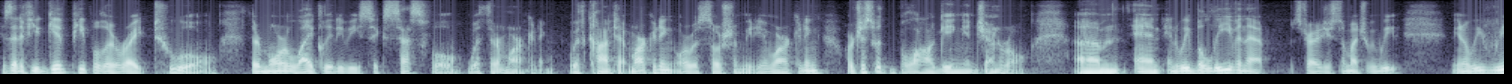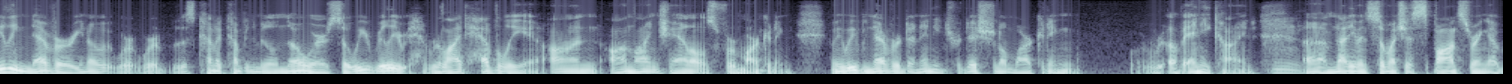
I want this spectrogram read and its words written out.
is that if you give people the right tool, they're more likely to be successful with their marketing, with content marketing, or with social media marketing, or just with blogging in general. Um, and and we believe in that strategy so much. We, you know, we really never, you know, we're, we're this kind of company in the middle of nowhere, so we really relied heavily on online channels for marketing. I mean, we've never done any traditional marketing of any kind. Mm. Um, not even so much as sponsoring a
